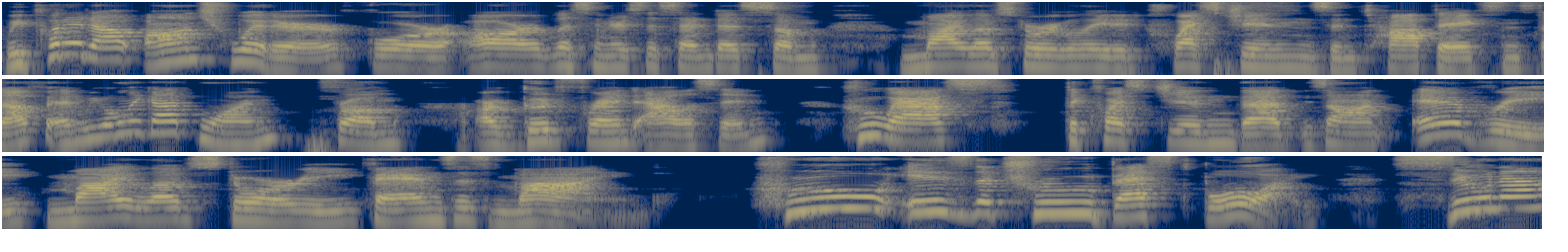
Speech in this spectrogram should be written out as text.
We put it out on Twitter for our listeners to send us some my love story related questions and topics and stuff, and we only got one from our good friend Allison, who asked the question that is on every My Love Story fan's mind. Who is the true best boy? Suna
